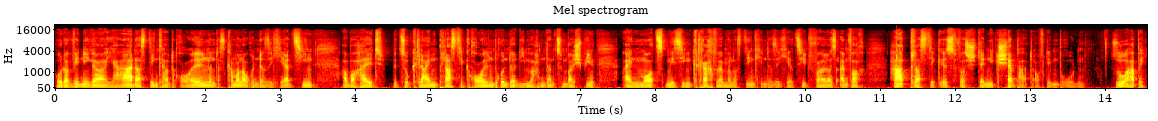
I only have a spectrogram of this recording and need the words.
oder weniger, ja, das Ding hat Rollen und das kann man auch hinter sich herziehen, aber halt mit so kleinen Plastikrollen drunter, die machen dann zum Beispiel einen mordsmäßigen Krach, wenn man das Ding hinter sich herzieht, weil das einfach Hartplastik ist, was ständig scheppert auf dem Boden. So habe ich,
